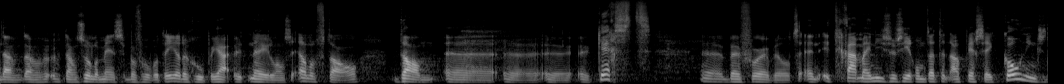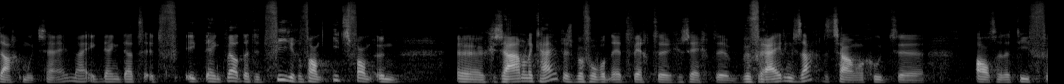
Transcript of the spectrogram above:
dan, dan, dan zullen mensen bijvoorbeeld eerder roepen... ja, het Nederlands elftal dan eh, eh, eh, kerst bijvoorbeeld. En het gaat mij niet zozeer om dat het nou per se Koningsdag moet zijn... maar ik denk, dat het, ik denk wel dat het vieren van iets van een gezamenlijkheid... dus bijvoorbeeld net werd gezegd bevrijdingsdag... dat zou een goed alternatief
